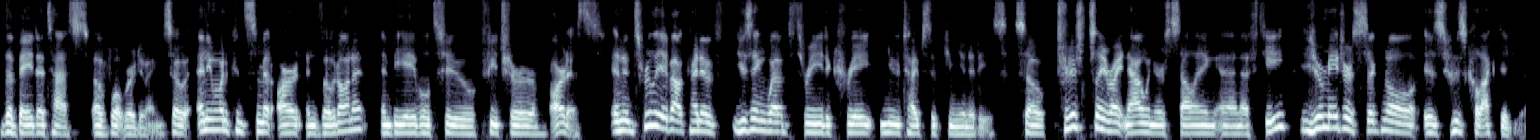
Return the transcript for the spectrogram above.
the beta test of what we're doing. So anyone can submit art and vote on it and be able to feature artists. And it's really about kind of using Web3 to create new types of communities. So traditionally right now when you're selling an NFT, your major signal is who's collected you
